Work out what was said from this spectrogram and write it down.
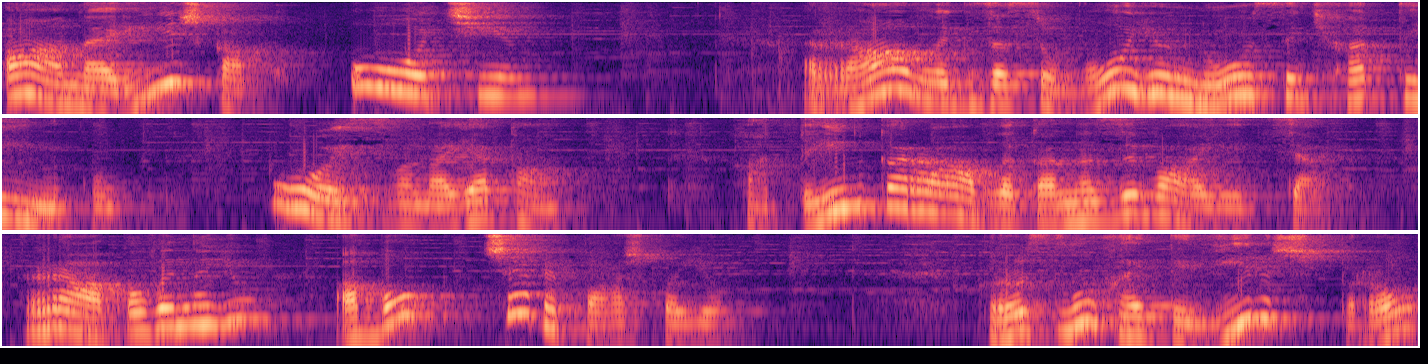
а на ріжках очі. Равлик за собою носить хатинку. Ось вона яка. Хатинка равлика називається раковиною або черепашкою. Прослухайте вірш про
